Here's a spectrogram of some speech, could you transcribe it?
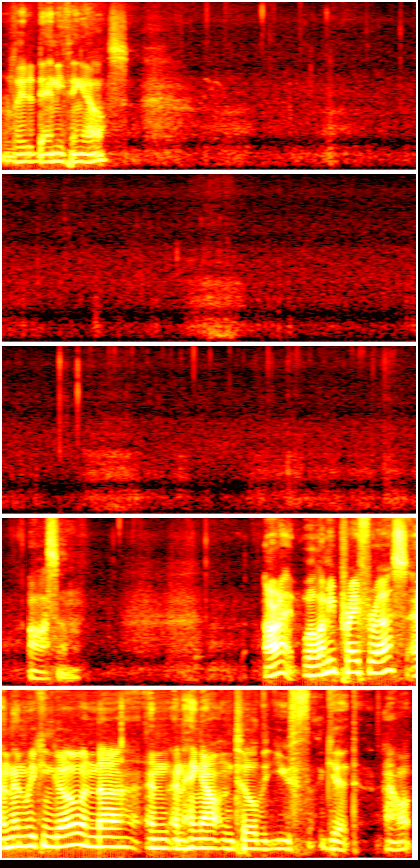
related to anything else? Awesome. All right. Well, let me pray for us, and then we can go and, uh, and, and hang out until the youth get out,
